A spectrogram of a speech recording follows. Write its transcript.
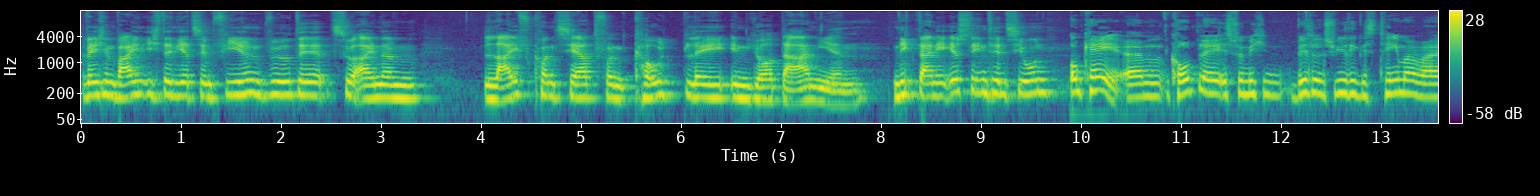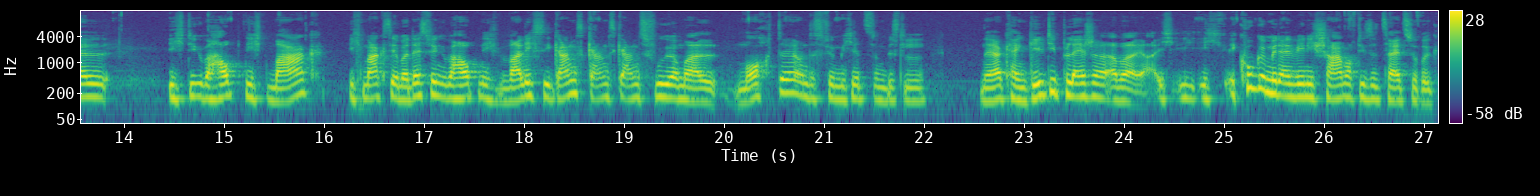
welchen Wein ich denn jetzt empfehlen würde zu einem Live-Konzert von Coldplay in Jordanien. Nick, deine erste Intention? Okay, ähm, Coldplay ist für mich ein bisschen schwieriges Thema, weil ich die überhaupt nicht mag. Ich mag sie aber deswegen überhaupt nicht, weil ich sie ganz, ganz, ganz früher mal mochte und das ist für mich jetzt so ein bisschen, naja, kein Guilty Pleasure, aber ja, ich, ich, ich gucke mit ein wenig Charme auf diese Zeit zurück.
